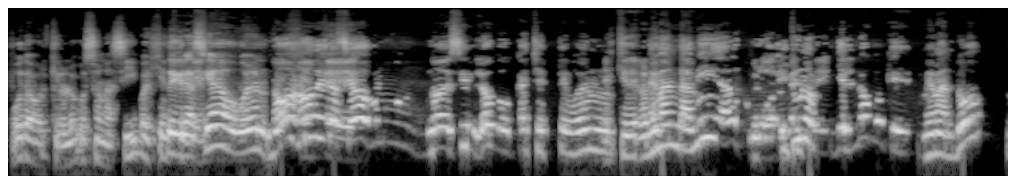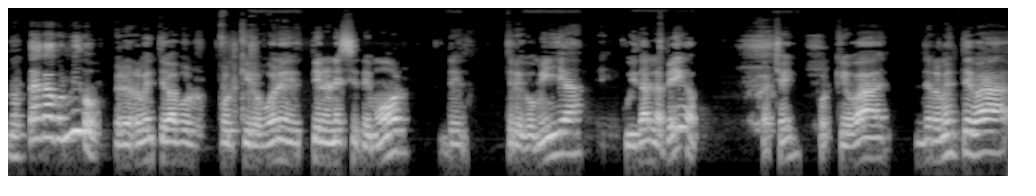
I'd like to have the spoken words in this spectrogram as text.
Puta, porque los locos son así, pues hay gente que- Desgraciado, weón. No, no, Gente- desgraciado, ¿cómo no decir, loco, cacha este weón? es que de Me repente, manda a mí a dar Pero jugo de y, tú no, y el loco que me mandó no está acá conmigo. pero de repente va por porque los buenos tienen ese temor de, entre comillas, eh, cuidar la pega, ¿cachai? Porque va, de repente va,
